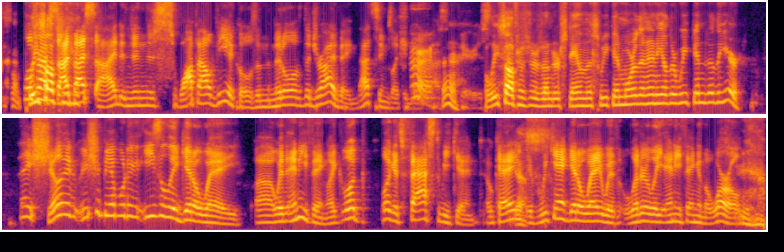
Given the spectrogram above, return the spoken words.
we'll Police drive officers- side by side and then just swap out vehicles in the middle of the driving. That seems like a good Sure. Fast and There. Police officers understand this weekend more than any other weekend of the year. They should. We should be able to easily get away uh, with anything. Like, look, look, it's fast weekend. Okay, Yes. if we can't get away with literally anything in the world, Yeah.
